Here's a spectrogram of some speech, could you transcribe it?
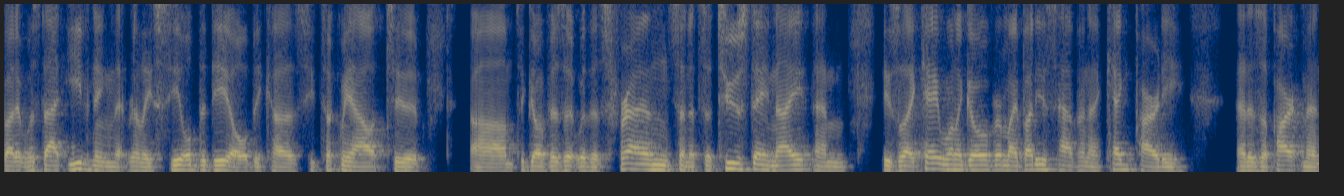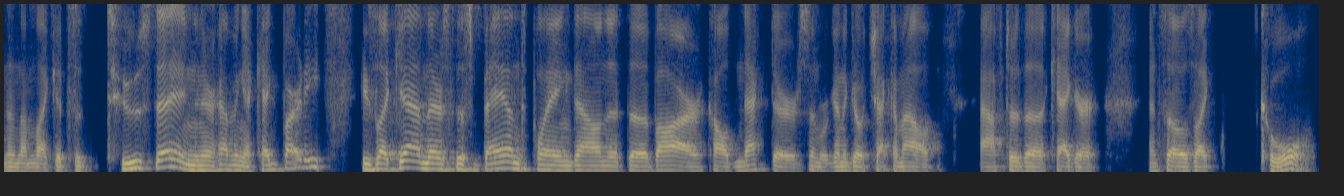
but it was that evening that really sealed the deal because he took me out to um, to go visit with his friends and it's a Tuesday night and he's like, hey, want to go over? My buddy's having a keg party at his apartment and I'm like, it's a Tuesday and you're having a keg party? He's like, yeah, and there's this band playing down at the bar called Nectar's and we're gonna go check them out after the kegger. And so I was like, cool.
